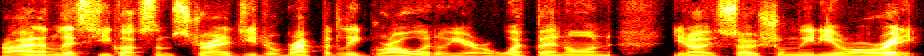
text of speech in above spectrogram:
right? Unless you've got some strategy to rapidly grow it or you're a weapon on, you know, social media already.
